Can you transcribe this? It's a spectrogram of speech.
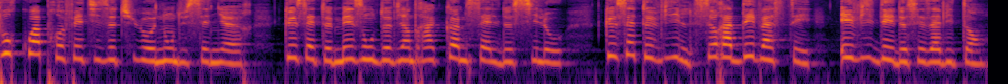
Pourquoi prophétises-tu au nom du Seigneur que cette maison deviendra comme celle de Silo, que cette ville sera dévastée et vidée de ses habitants?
